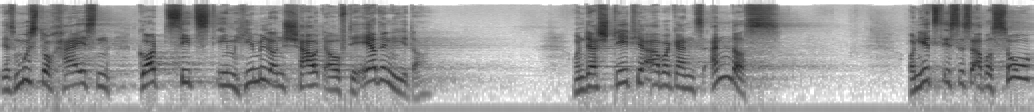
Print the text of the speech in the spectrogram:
Das muss doch heißen, Gott sitzt im Himmel und schaut auf die Erde nieder. Und das steht hier aber ganz anders. Und jetzt ist es aber so,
